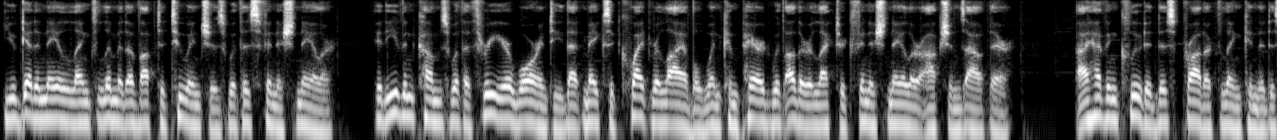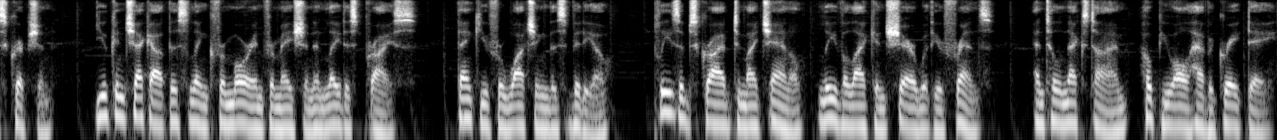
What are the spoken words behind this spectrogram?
You get a nail length limit of up to 2 inches with this finish nailer. It even comes with a 3-year warranty that makes it quite reliable when compared with other electric finish nailer options out there. I have included this product link in the description. You can check out this link for more information and latest price. Thank you for watching this video. Please subscribe to my channel, leave a like and share with your friends. Until next time, hope you all have a great day.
